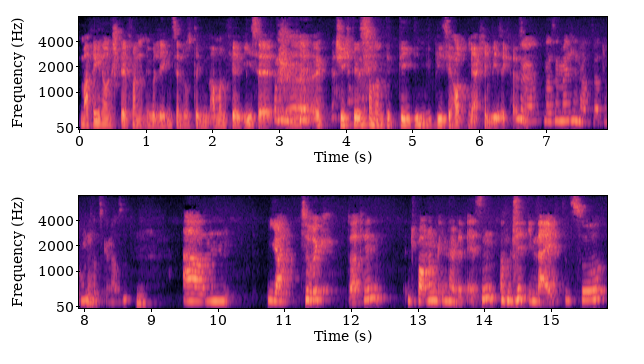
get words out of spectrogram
Marina und Stefan überlegen sich einen lustigen Namen für eine Wiese-Geschichte ist, sondern die, die, die Wiese hat Märchenwiese geheißen. Ja, was ein Märchen hat, der Hund hat es genossen. Mhm. Ähm, ja, zurück dorthin. Entspannung beinhaltet Essen und ich neige dazu.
